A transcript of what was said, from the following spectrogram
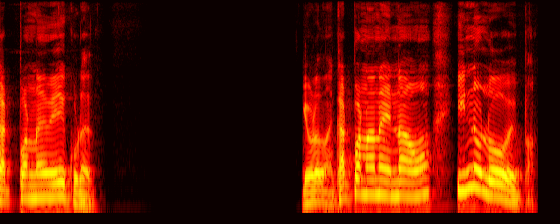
கட் பண்ணவே கூடாது. இவ்வளோதான் கட் பண்ணானா என்ன ஆகும்? இன்னும் லோ வைப்பான்.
